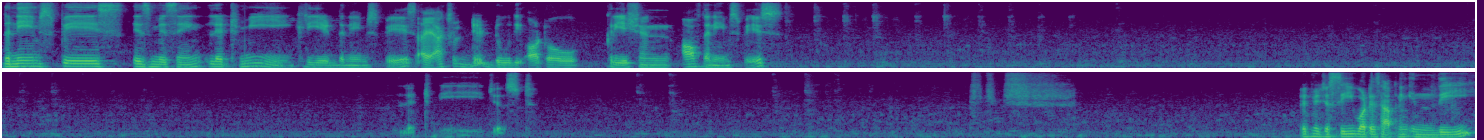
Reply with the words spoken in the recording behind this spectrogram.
the namespace is missing let me create the namespace i actually did do the auto creation of the namespace. Let me just let me just see what is happening in the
